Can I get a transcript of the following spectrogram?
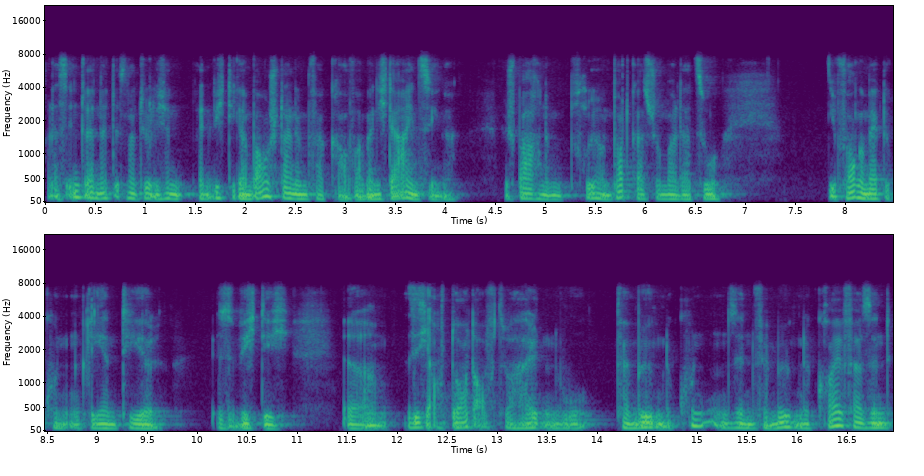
Weil das Internet ist natürlich ein, ein wichtiger Baustein im Verkauf, aber nicht der einzige. Wir sprachen im früheren Podcast schon mal dazu, die vorgemerkte Kundenklientel ist wichtig, äh, sich auch dort aufzuhalten, wo vermögende Kunden sind, vermögende Käufer sind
